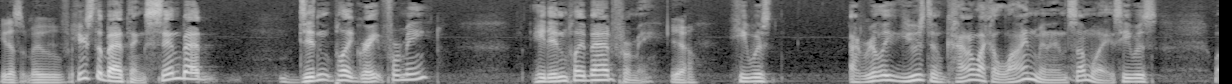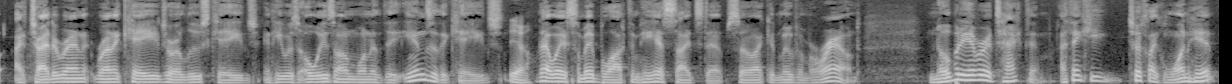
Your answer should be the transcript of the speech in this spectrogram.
he doesn't move. Here's the bad thing Sinbad didn't play great for me. He didn't play bad for me. Yeah. He was, I really used him kind of like a lineman in some ways. He was, I tried to run, run a cage or a loose cage, and he was always on one of the ends of the cage. Yeah. That way, if somebody blocked him, he has sidesteps, so I could move him around. Nobody ever attacked him. I think he took like one hit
